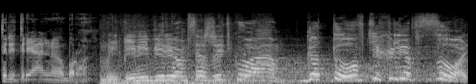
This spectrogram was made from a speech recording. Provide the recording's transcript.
територіальної оборони. Мы переберемся жить к вам. Готовьте хлеб-соль.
